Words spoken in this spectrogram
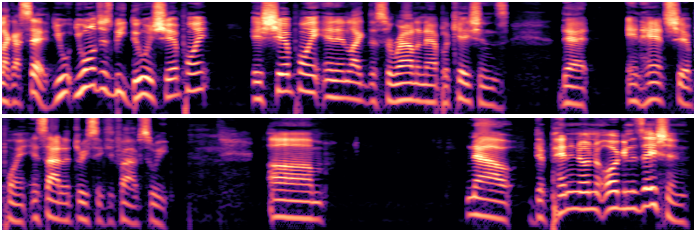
like I said, you you won't just be doing SharePoint. It's SharePoint and then like the surrounding applications that enhance SharePoint inside of the 365 suite. Um, now, depending on the organization,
